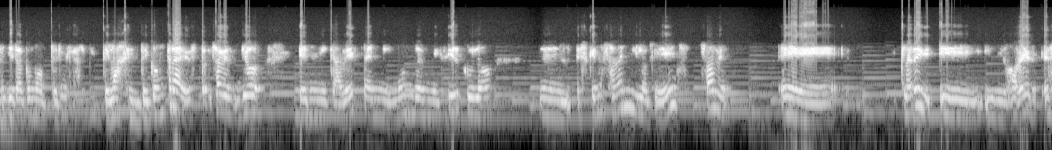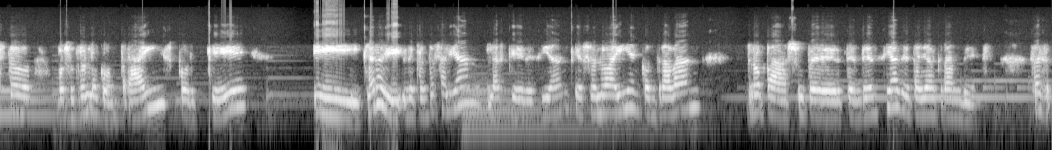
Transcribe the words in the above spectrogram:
y era como, pero realmente la gente compra esto, ¿sabes? Yo en mi cabeza, en mi mundo, en mi círculo, mm, es que no saben ni lo que es, ¿sabes? Eh, claro, y, digo, a ver, esto vosotros lo compráis, ¿por qué? Y claro, y de pronto salían las que decían que solo ahí encontraban ropa súper tendencia de tallas grandes. ¿Sabes?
